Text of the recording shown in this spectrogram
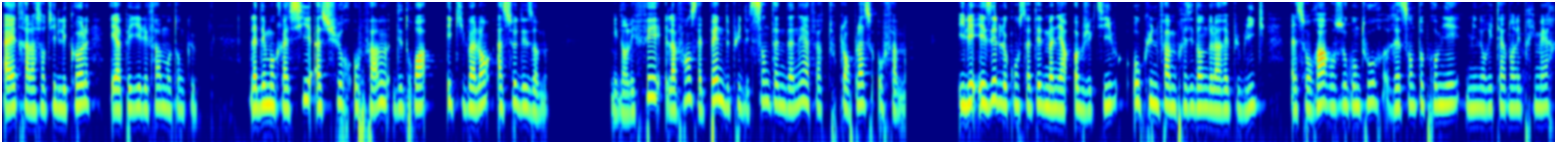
à être à la sortie de l'école et à payer les femmes autant qu'eux. La démocratie assure aux femmes des droits équivalents à ceux des hommes. Mais dans les faits, la France, elle peine depuis des centaines d'années à faire toute leur place aux femmes. Il est aisé de le constater de manière objective, aucune femme présidente de la République, elles sont rares au second tour, récentes au premier, minoritaires dans les primaires.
